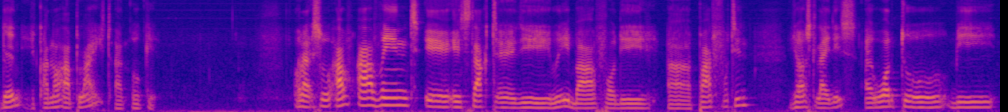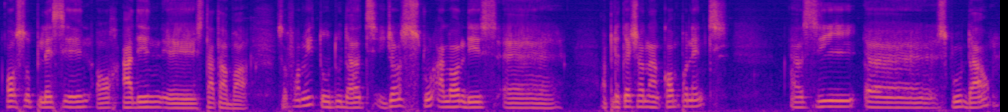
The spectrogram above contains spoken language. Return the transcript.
Then you cannot apply it and okay. All right so i've haven't uh, installed uh, the rebar for the uh, pad footing just like this. I want to be also placing or adding a starter bar. So for me to do that just scroll along this uh, application and component and see uh, scroll down.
